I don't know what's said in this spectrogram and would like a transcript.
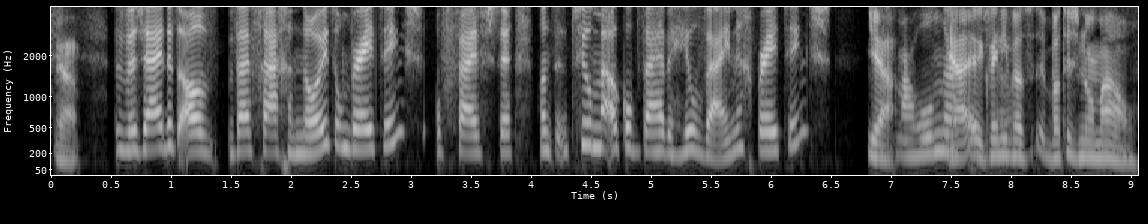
ja. We zeiden het al, wij vragen nooit om ratings of vijf sterren. Want het viel mij ook op, wij hebben heel weinig ratings. Ja. Maar 100. ja ik weet niet, wat, wat is normaal?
